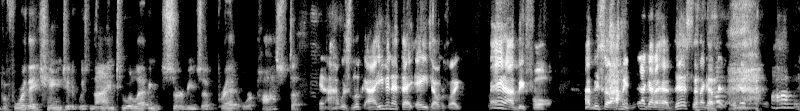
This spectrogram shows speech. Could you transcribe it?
Before they changed it, it was nine to eleven servings of bread or pasta. And I was looking. I even at that age, I was like, man, I'd be full. I'd be so. I mean, I gotta have this, and I got um,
